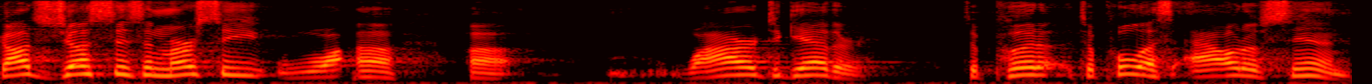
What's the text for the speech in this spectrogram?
God's justice and mercy uh, uh, wired together to, put, to pull us out of sin,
